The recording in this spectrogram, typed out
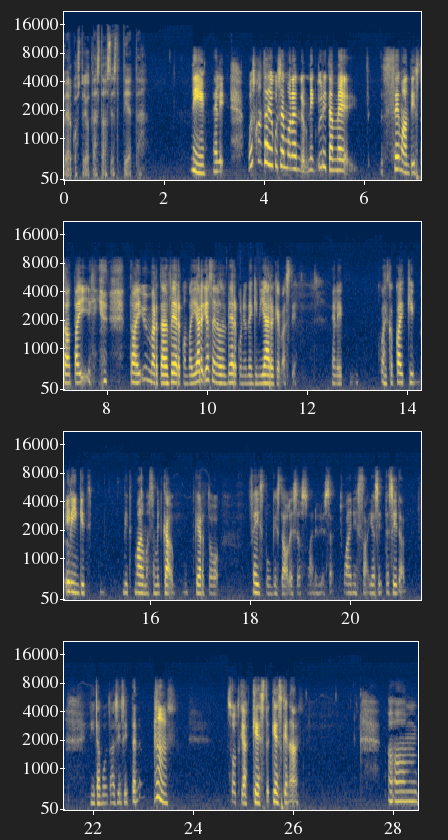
verkosto jo tästä asiasta tietää. Niin, eli voisikohan tämä joku semmoinen, niin yritämme semantista tai, tai ymmärtää verkon tai jäsenellä verkon jotenkin järkevästi. Eli vaikka kaikki linkit mit, maailmassa, mitkä kertoo Facebookista, olisi jossain yhdessä Twinissa ja sitten siitä, niitä voitaisiin sitten sotkea kes, keskenään. Um,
